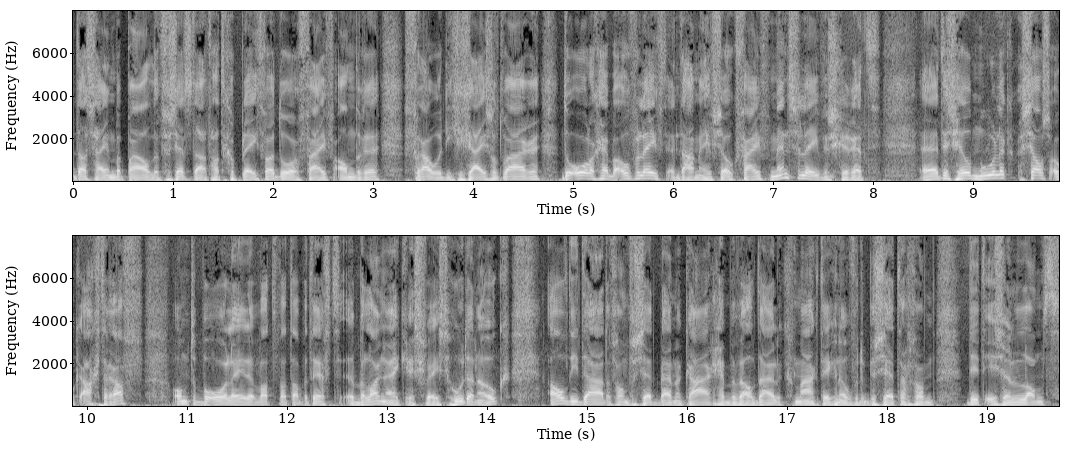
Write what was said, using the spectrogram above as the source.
dat zij een bepaalde verzetsdaad had gepleegd... waardoor vijf andere vrouwen die gegijzeld waren de oorlog hebben overleefd. En daarmee heeft ze ook vijf mensenlevens gered. Uh, het is heel moeilijk, zelfs ook achteraf... om te beoordelen wat wat dat betreft uh, belangrijker is geweest. Hoe dan ook, al die daden van verzet bij elkaar... hebben wel duidelijk gemaakt tegenover de bezetter van... dit is een land,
